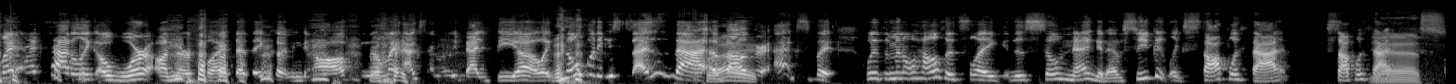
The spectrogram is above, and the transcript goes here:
my ex had like a wart on their foot that they couldn't get off. You know, my ex had really bad BO. Like nobody says that about Right. their ex, but with mental health, it's like this so negative. So you could like stop with that. Stop with that. yes.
